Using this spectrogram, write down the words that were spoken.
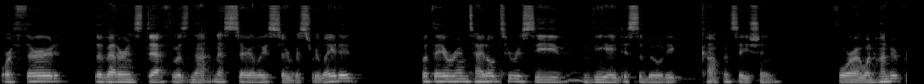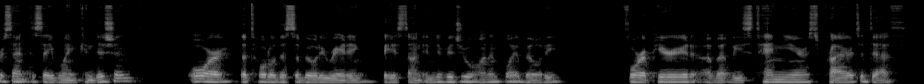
Or third, the veteran's death was not necessarily service related, but they were entitled to receive VA disability compensation for a 100% disabling condition or the total disability rating based on individual unemployability for a period of at least 10 years prior to death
